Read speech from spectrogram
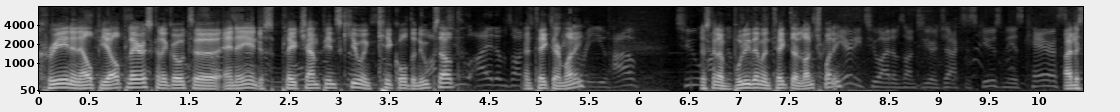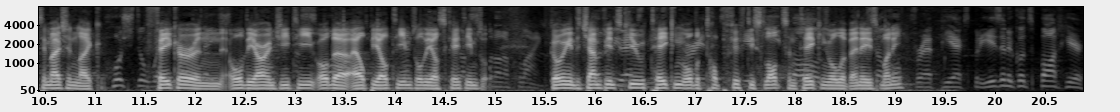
Korean and LPL players gonna go to NA and just play Champions Queue and kick all the noobs out and take their money? Just gonna bully them and take their lunch money? I just imagine like Faker and all the RNG team, all the LPL teams, all the LCK teams going into Champions Queue, taking all the top 50 slots and taking all of NA's money. For FPX, but he is in a good spot here,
